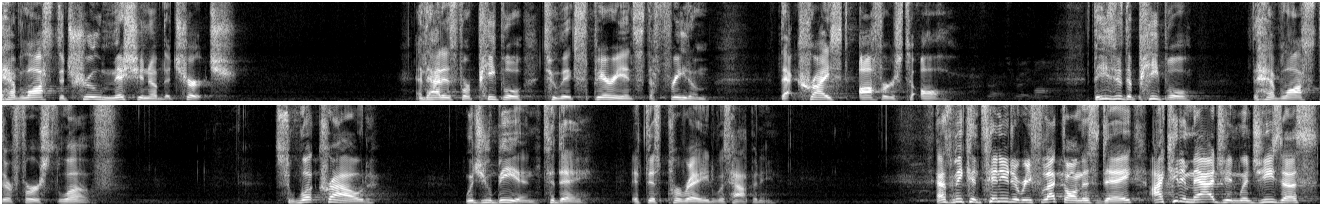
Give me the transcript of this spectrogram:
they have lost the true mission of the church. And that is for people to experience the freedom that Christ offers to all. These are the people that have lost their first love. So, what crowd would you be in today if this parade was happening? As we continue to reflect on this day, I can imagine when Jesus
